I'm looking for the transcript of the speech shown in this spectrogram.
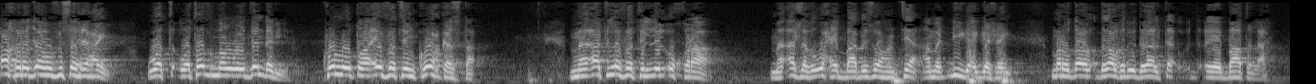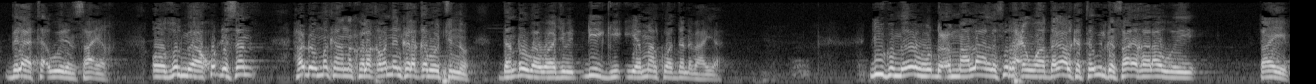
akhrajahu fi saxiixayn. Watadman way dandhabi kulu طaa'ifatin koox kasta maa atlafat lilukhraa maa atlafat waxay baabiso hantiya ama dhiig ay gashay mar dagaalku dagaal baatil ah bilaa ta'wiilin saa'iq oo dulmiga ku dhisan hadhow markaan kala qabanen kala qaboojino dandhow baa waajibay dhiiggii iyo maalku waa dandhab hayaa dhiiggu meeluhu dhaco maalla aan lasu raacin waa dagaalka ta'wiilka saa'iqa ah weeye ayib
